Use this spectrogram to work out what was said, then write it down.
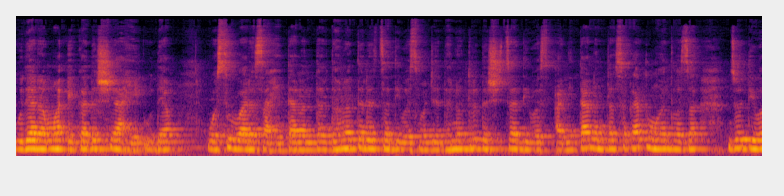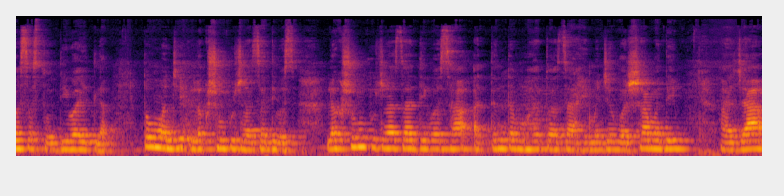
उद्या रमा एकादशी आहे. उद्या वसुवारस आहे. त्यानंतर धनतेरसचा दिवस म्हणजे धनत्रदशीचा दिवस आणि त्यानंतर सगळ्यात महत्त्वाचा जो दिवस असतो दिवाळीतला तो म्हणजे म्हणजे लक्ष्मीपूजनाचा दिवस. लक्ष्मीपूजनाचा दिवस हा अत्यंत महत्त्वाचा आहे. म्हणजे वर्षामध्ये ज्या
